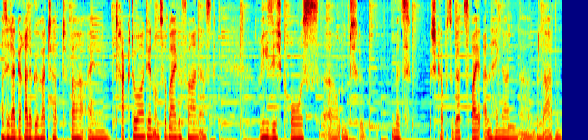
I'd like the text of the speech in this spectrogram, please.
Was ihr da gerade gehört habt, war ein Traktor, der an uns vorbeigefahren ist. Riesig groß äh, und mit ich glaube sogar zwei Anhängern äh, beladen.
